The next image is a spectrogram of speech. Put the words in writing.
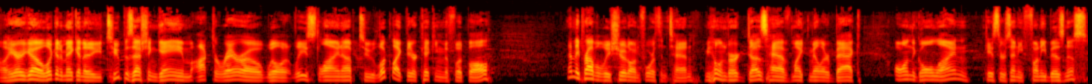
Well, here you go. Looking to make it a two possession game. Octorara will at least line up to look like they're kicking the football. And they probably should on fourth and 10. Muhlenberg does have Mike Miller back on the goal line in case there's any funny business.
